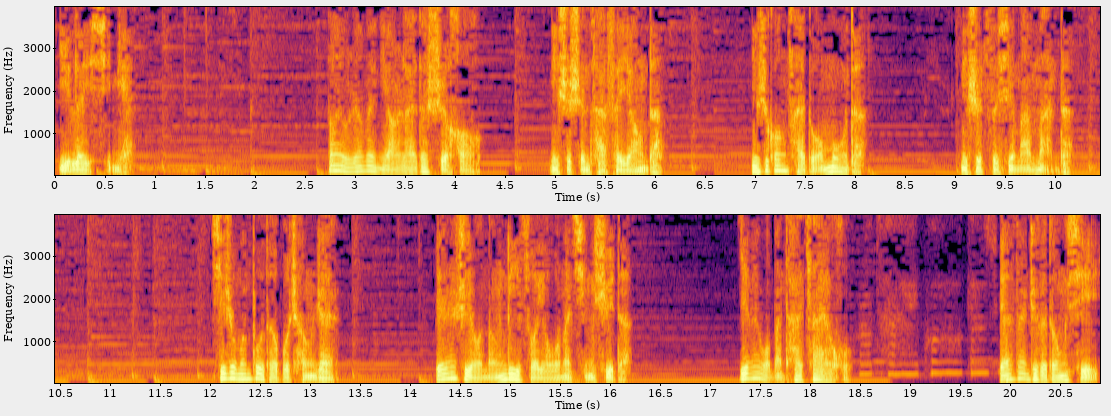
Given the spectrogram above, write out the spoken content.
以泪洗面。当有人为你而来的时候，你是神采飞扬的，你是光彩夺目的，你是自信满满的。其实我们不得不承认，别人是有能力左右我们情绪的，因为我们太在乎。缘分这个东西，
